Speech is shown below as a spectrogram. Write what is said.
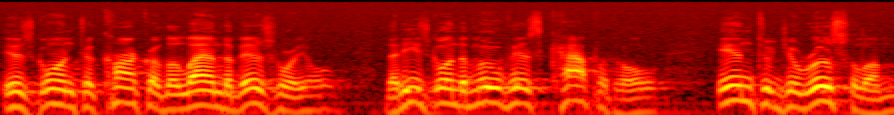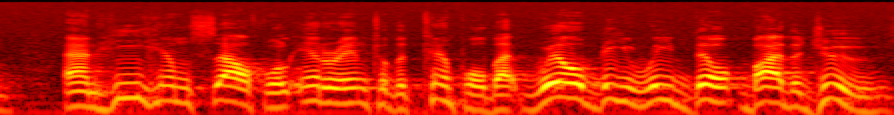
is going to conquer the land of Israel, that he's going to move his capital into Jerusalem, and he himself will enter into the temple that will be rebuilt by the Jews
